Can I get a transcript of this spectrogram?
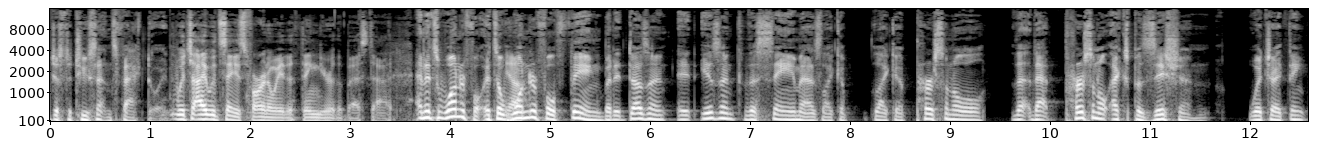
just a two sentence factoid. Which I would say is far and away the thing you're the best at. And it's wonderful. It's a Yeah. wonderful thing, but it doesn't it isn't the same as like a like a personal that that personal exposition which I think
